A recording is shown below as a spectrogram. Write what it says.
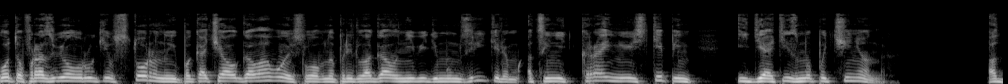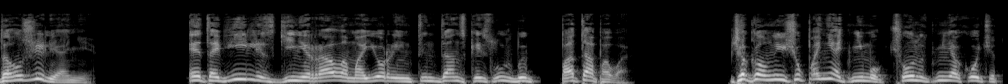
Котов развел руки в стороны и покачал головой, словно предлагал невидимым зрителям оценить крайнюю степень идиотизма подчиненных. «Одолжили они. Это Виллис генерала-майора интендантской службы Потапова. Я, главное, еще понять не мог, что он от меня хочет.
